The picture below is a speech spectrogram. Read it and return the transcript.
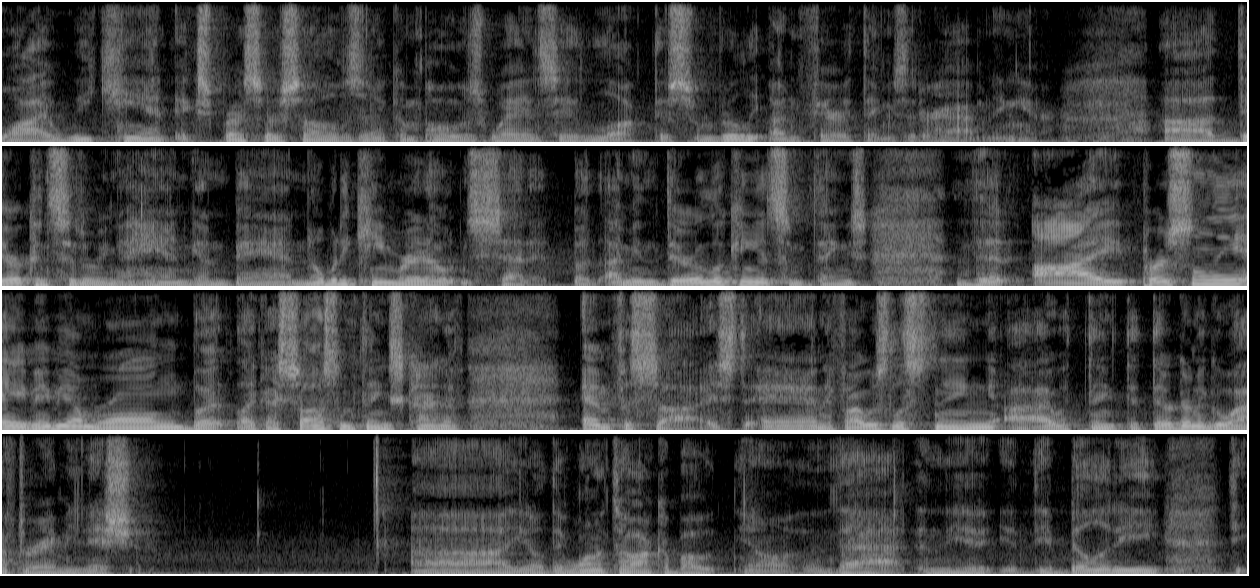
why we can't express ourselves in a composed way and say, look, there's some really unfair things that are happening here. Uh, they're considering a handgun ban. Nobody came right out and said it, but I mean, they're looking at some things that I personally, hey, maybe I'm wrong, but like I saw some things kind of emphasized. And if I was listening, I would think that they're going to go after ammunition. Uh, you know, they want to talk about you know that and the the ability to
